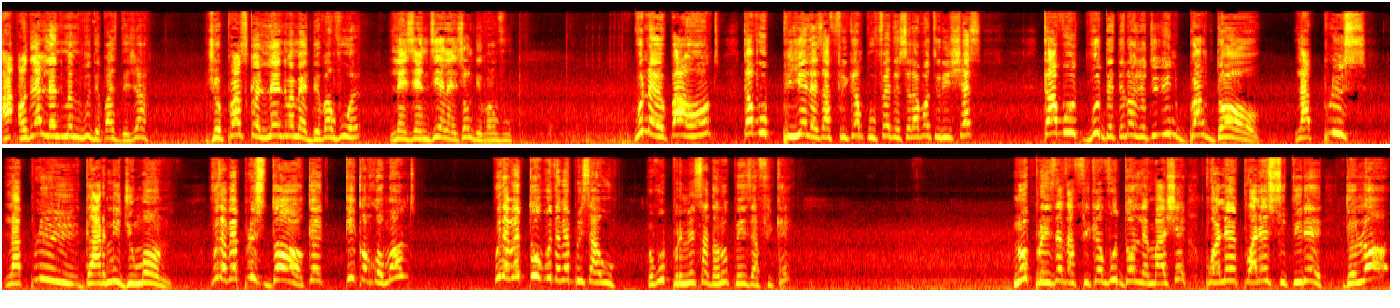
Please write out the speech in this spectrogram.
Ah, on dirait l'Inde même vous dépasse déjà. Je pense que l'Inde même est devant vous. Hein. Les Indiens, ils sont devant vous. Vous n'avez pas honte? Quand vous pillez les Africains pour faire de cela votre richesse. Quand vous, détenez aujourd'hui une banque d'or, la plus, la plus garnie du monde. Vous avez plus d'or que quiconque au monde. Vous avez tout, vous avez pris ça où? Vous prenez ça dans nos pays africains. Nos présidents africains vous donnent les marchés pour aller, pour soutirer de l'or.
